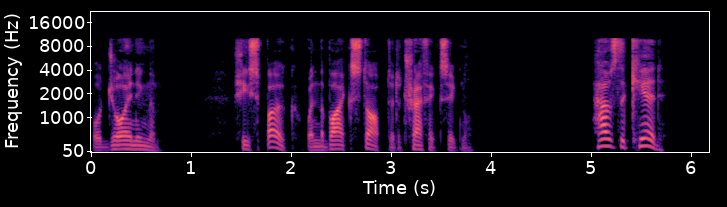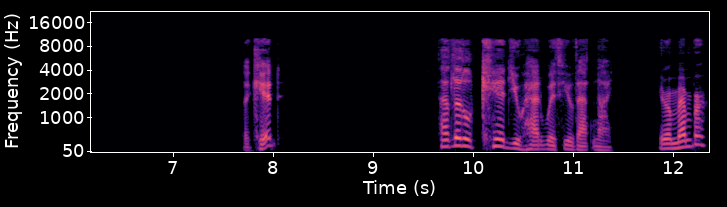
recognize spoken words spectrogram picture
or joining them, she spoke when the bike stopped at a traffic signal. How's the kid? The kid? That little kid you had with you that night. You remember?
